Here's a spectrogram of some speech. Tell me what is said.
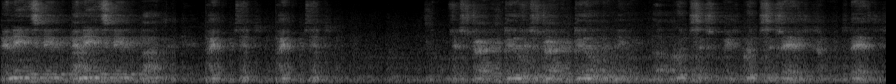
And they ain't stayed, and they ain't stayed about it, hypertension, hypertension. Just trying to do, just trying to do with the, uh, good situation, good situation, bad situation.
